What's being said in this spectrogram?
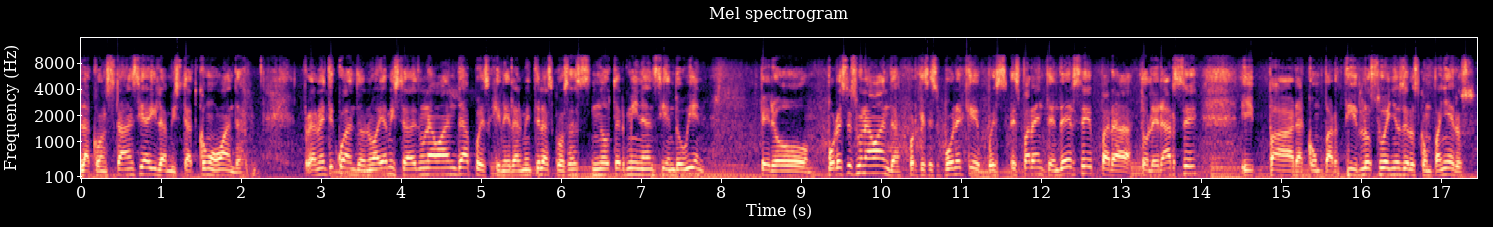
la constancia y la amistad como banda. Realmente cuando no hay amistad en una banda, pues generalmente las cosas no terminan siendo bien pero por eso es una banda, porque se supone que pues, es para entenderse, para tolerarse y para compartir los sueños de los compañeros.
